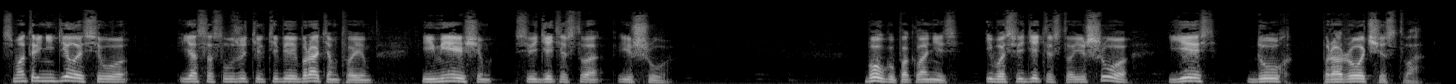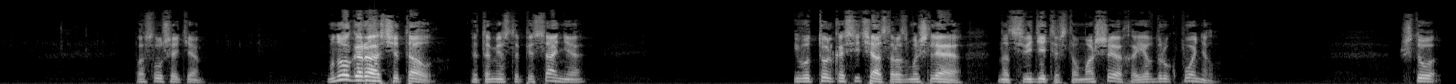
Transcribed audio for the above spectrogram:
смотри, не делай всего, я сослужитель тебе и братьям твоим, имеющим свидетельство Иешуа. Богу поклонись, ибо свидетельство Иешуа есть дух пророчества. Послушайте, много раз читал это место Писания. И вот только сейчас, размышляя над свидетельством Машеха, я вдруг понял, что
